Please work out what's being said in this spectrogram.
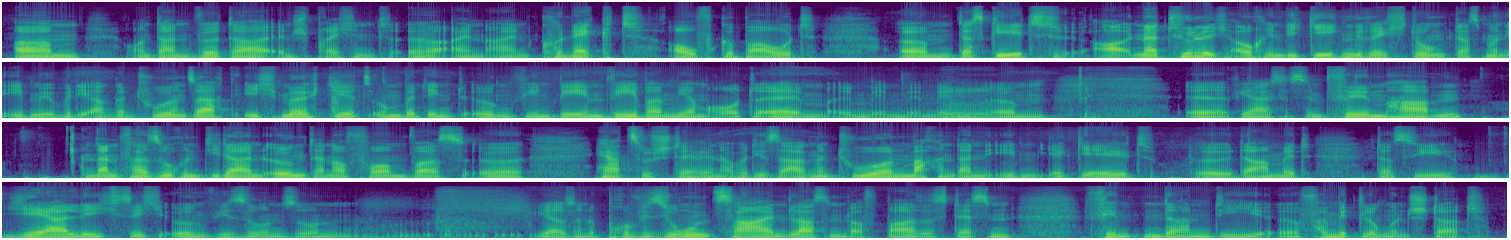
Ähm, und dann wird da entsprechend äh, ein, ein Connect aufgebaut. Ähm, das geht äh, natürlich auch in die Gegenrichtung, dass man eben über die Agenturen sagt, ich möchte jetzt unbedingt irgendwie ein BMW bei mir im Auto, äh, im, im, im, im mhm. ähm, äh, wie heißt es, im Film haben. Und dann versuchen die da in irgendeiner Form was äh, herzustellen. Aber diese Agenturen machen dann eben ihr Geld äh, damit, dass sie jährlich sich irgendwie so, so, ein, ja, so eine Provision zahlen lassen und auf Basis dessen finden dann die äh, Vermittlungen statt.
